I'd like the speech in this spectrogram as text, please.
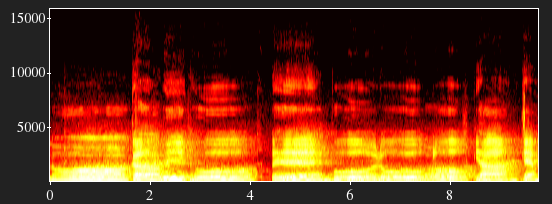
โลกาวิทูเป็นผู้รู้โลกอย่างแจ่ม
